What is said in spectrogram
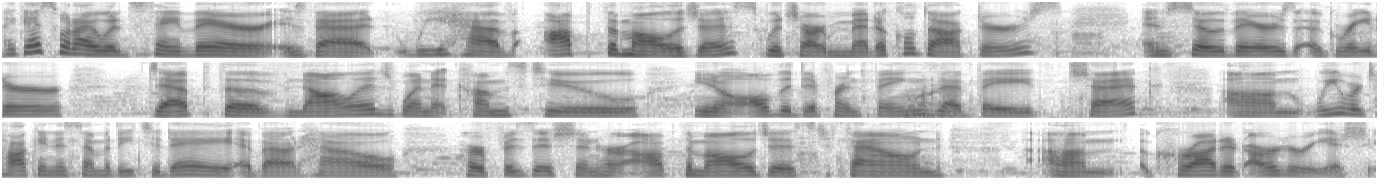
I guess what I would say there is that we have ophthalmologists, which are medical doctors, and so there's a greater depth of knowledge when it comes to you know all the different things Right. that they check. Um, we were talking to somebody today about how her physician, her ophthalmologist, found um, a carotid artery issue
